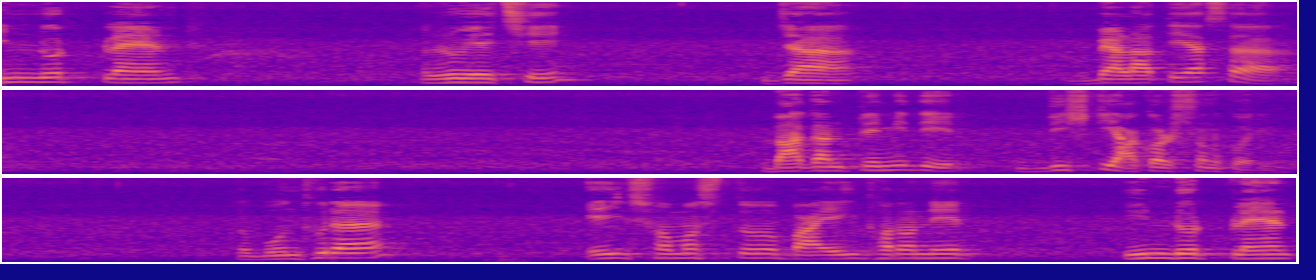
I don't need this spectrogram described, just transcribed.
ইনডোর প্ল্যান্ট রয়েছে যা বেড়াতে আসা বাগান প্রেমীদের দৃষ্টি আকর্ষণ করে। তো বন্ধুরা, এই সমস্ত বা এই ধরনের ইনডোর প্ল্যান্ট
